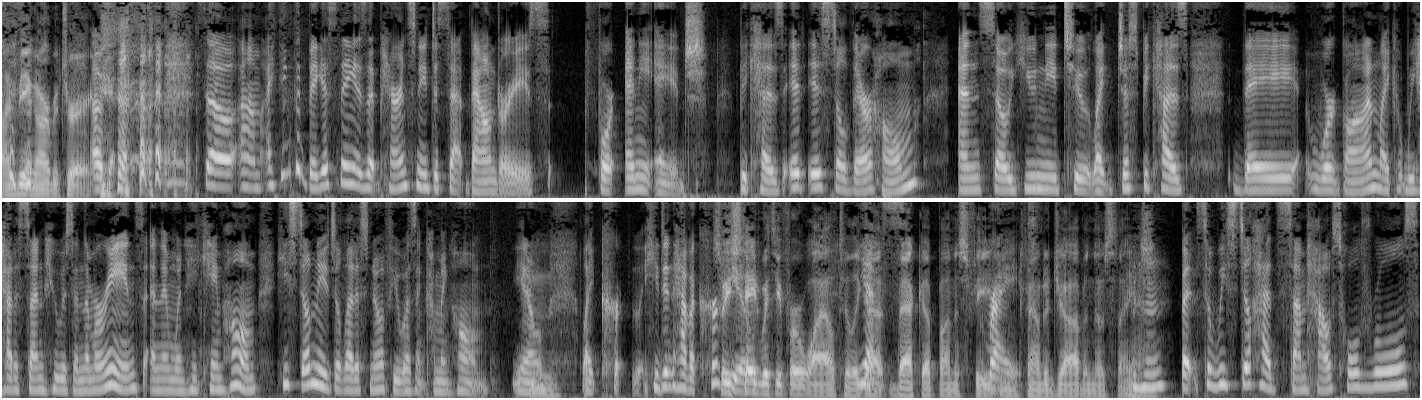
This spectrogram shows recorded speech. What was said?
I'm being arbitrary. Okay. so um, I think the biggest thing is that parents need to set boundaries for any age because it is still their home. And so you need to, like, just because they were gone, like, we had a son who was in the Marines, and then when he came home, he still needed to let us know if he wasn't coming home. You know, like, cur- he didn't have a curfew. So he stayed with you for a while till he Yes. got back up on his feet and Right. Mm-hmm. found a job and those things. But so we still had some household rules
